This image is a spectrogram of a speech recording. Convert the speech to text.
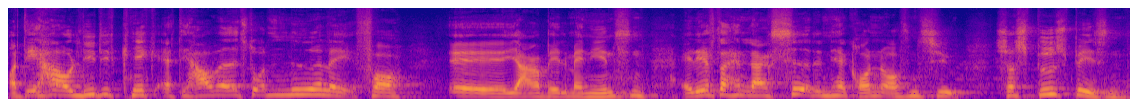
Og det har jo lidt et knæk, at det har jo været et stort nederlag for øh, Jakob Ellemann Jensen, at efter han lancerede den her grønne offensiv, så spydspidsen,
